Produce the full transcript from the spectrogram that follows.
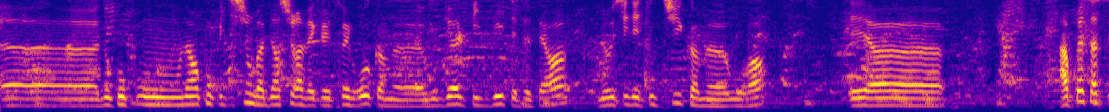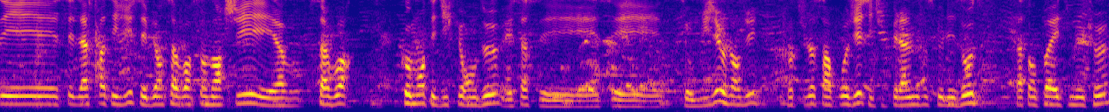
Euh, donc on, est en compétition bah, bien sûr avec les très gros comme euh, Google, Fitbit, etc. Mais aussi des tout petits comme euh, Oura. Et après ça c'est de la stratégie, c'est bien savoir son marché et savoir comment tu es différent d'eux. Et ça c'est obligé aujourd'hui. Quand tu lances un projet, si tu fais la même chose que les autres, t'attends pas à être mieux qu'eux.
